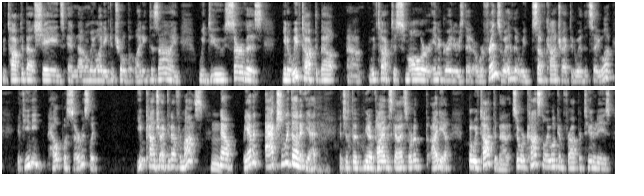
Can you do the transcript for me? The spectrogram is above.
We've talked about shades and not only lighting control, but lighting design. We do service. You know, we've talked about uh, we've talked to smaller integrators that are we're friends with that we subcontracted with that say, look, if you need help with service, like you can contract it out from us. Hmm. Now we haven't actually done it yet. It's just a you know pie in the sky sort of idea, but we've talked about it. So we're constantly looking for opportunities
